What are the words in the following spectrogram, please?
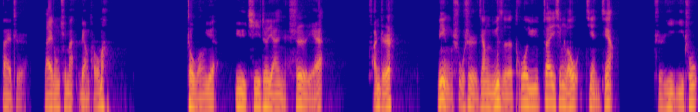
代指来龙去脉两头嘛。纣王曰：“玉妻之言是也。传旨，命术士将女子拖于摘星楼见驾。旨意一出，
